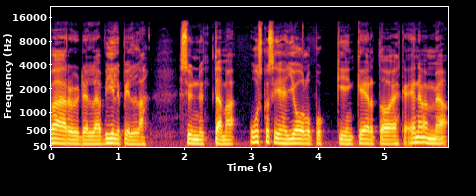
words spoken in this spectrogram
vääryydellä ja vilpillä synnyttämä usko siihen joulupukkiin kertoo ehkä enemmän meidän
